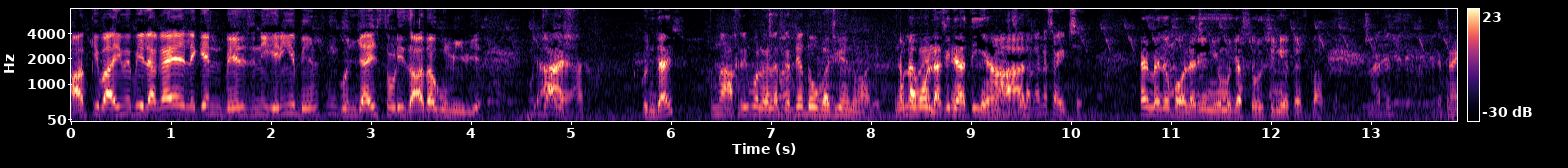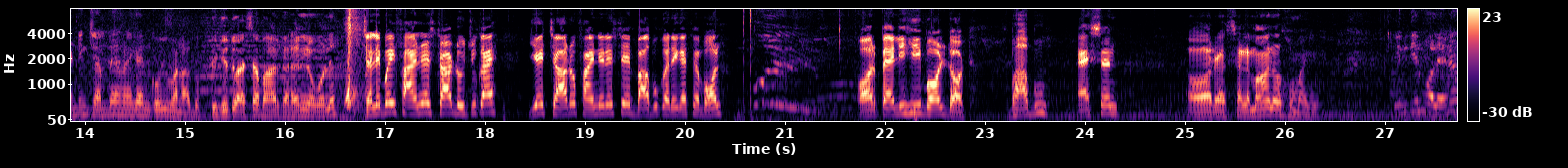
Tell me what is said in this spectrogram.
आपकी बारी में भी लगा है लेकिन बेल्स नहीं गिरी है बेल्स की गुंजाइश थोड़ी ज़्यादा घूमी हुई है। क्या है यार? गुंजाइश? तुमने आखिरी बॉल गलत कर दिया दो बज गए तुम्हारी। अबे वो लग जाती है यार। लगा साइड से। यार मैं तो बॉलर ही नहीं हूँ मुझे सोच ही नहीं होता इस बात का मैं तो डिफेंडिंग चैंपियन मैं इनको भी बना दो। क्योंकि तो ऐसा बाहर करा इन लोगों ने। चले भाई फाइनल स्टार्ट हो चुका है। ये चारों फाइनलिस्ट है बाबू करेगा इसमें बॉल और पहली ही बॉल डॉट बाबू। एशन और सलमान और हुमायूं। तीन दिन बॉल है ना?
